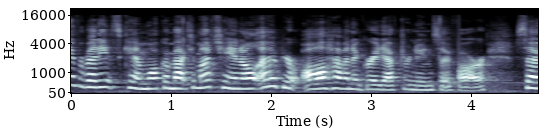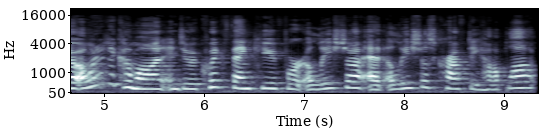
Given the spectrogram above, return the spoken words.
Hey everybody, it's Kim. Welcome back to my channel. I hope you're all having a great afternoon so far. So I wanted to come on and do a quick thank you for Elisha at Elisha's Crafty Hoplop.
